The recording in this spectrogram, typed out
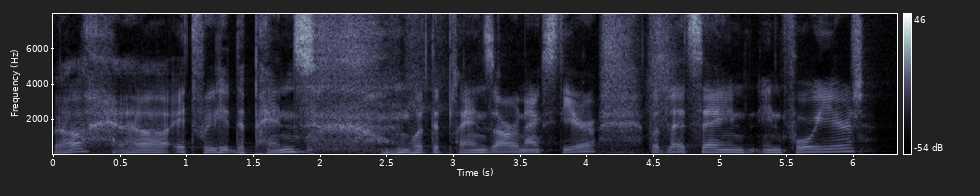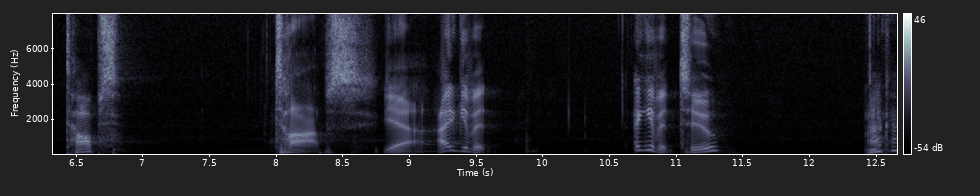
Well, uh, it really depends on what the plans are next year, but let's say in, in four years, tops. Tops. Yeah. I'd give it I give it two. Okay.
